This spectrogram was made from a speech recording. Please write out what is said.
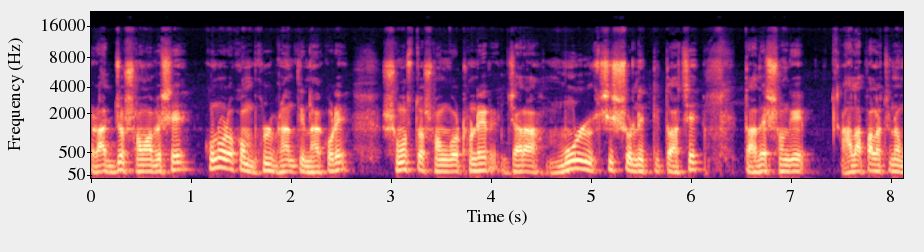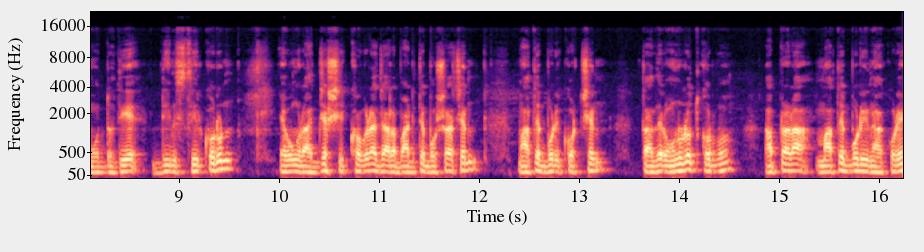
রাজ্য সমাবেশে কোনো রকম ভুলভ্রান্তি না করে সমস্ত সংগঠনের যারা মূল শীর্ষ নেতৃত্ব আছে, তাদের সঙ্গে আলাপ আলোচনার মধ্য দিয়ে দিন স্থির করুন এবং রাজ্যের শিক্ষকরা যারা বাড়িতে বসে আছেন, মাতেব্বরি করছেন, তাদের অনুরোধ করব, আপনারা মাতেব্বরি না করে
